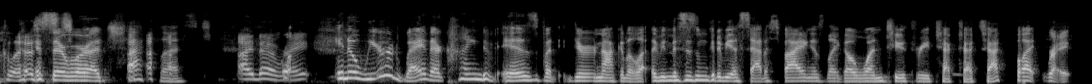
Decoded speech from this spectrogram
checklist. if there were a checklist. I know, right? in a weird way, there kind of is, but you're not going to let, I mean, this isn't going to be as satisfying as like a one, two, three, check, check, check. But Right.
